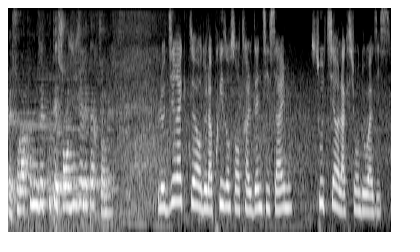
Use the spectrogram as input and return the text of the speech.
elles sont là pour nous écouter sans juger les personnes. Le directeur de la prison centrale d'Ensisheim soutient l'action d'Oasis.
